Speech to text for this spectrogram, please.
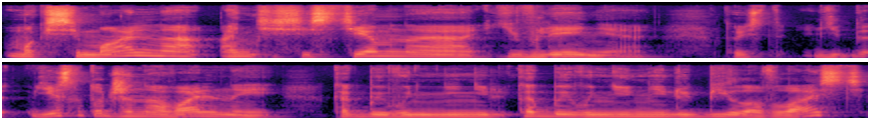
максимально антисистемное явление. То есть, если тот же Навальный, как бы его не, как бы его не, не любила власть,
